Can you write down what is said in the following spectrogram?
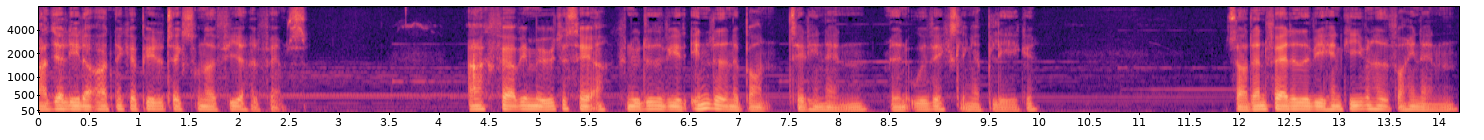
Madhya Lila 8. kapitel, tekst 194. Ak, før vi mødtes her, knyttede vi et indledende bånd til hinanden med en udveksling af blikke. Sådan fattede vi hengivenhed for hinanden.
